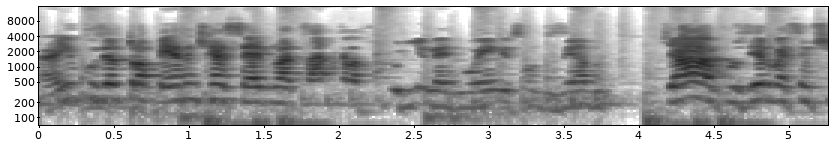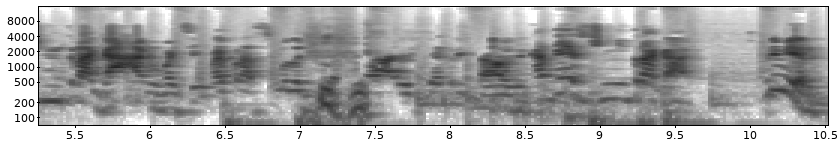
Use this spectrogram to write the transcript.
Aí o Cruzeiro tropeça, a gente recebe no WhatsApp aquela figurinha né, do Anderson dizendo que ah, o Cruzeiro vai ser um time intragável, vai, ser, vai pra cima do adversário, etc e tal. Cadê esse time intragável? Primeiro,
